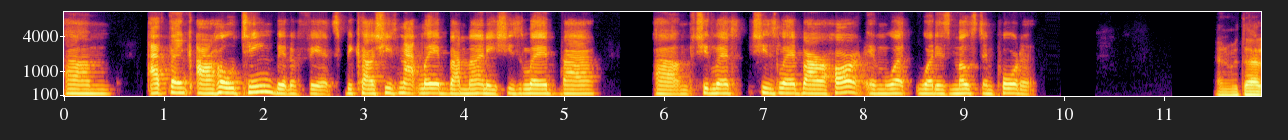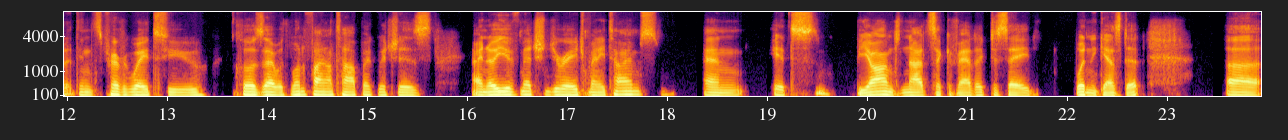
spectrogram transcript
um, I think our whole team benefits because she's not led by money. She's led by um, she led she's led by her heart and what what is most important. And with that, I think it's a perfect way to close out with one final topic, which is I know you've mentioned your age many times, and it's beyond not sycophantic to say wouldn't have guessed it. Uh,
